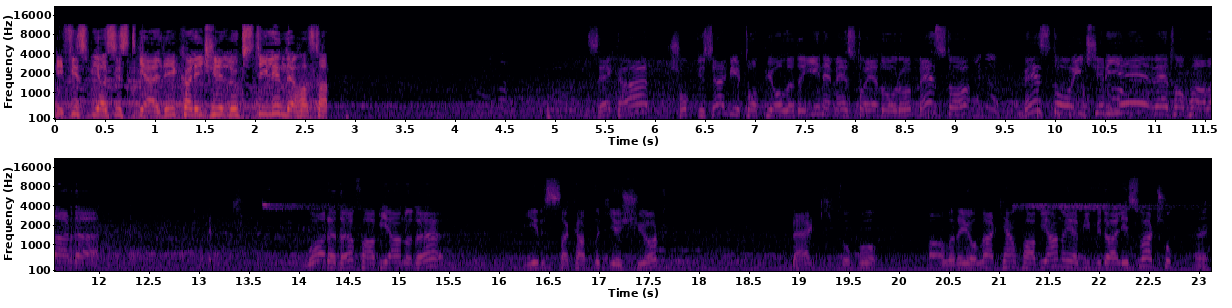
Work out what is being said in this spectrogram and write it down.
nefis bir asist geldi. Kaleci Luke Steele'in de hata Zeka çok güzel bir top yolladı yine Mesto'ya doğru. Mesto, Mesto içeriye ve top ağlarda. Bu arada Fabiano da bir sakatlık yaşıyor. Berk topu ağlara yollarken Fabiano'ya bir müdahalesi var. Çok Evet,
